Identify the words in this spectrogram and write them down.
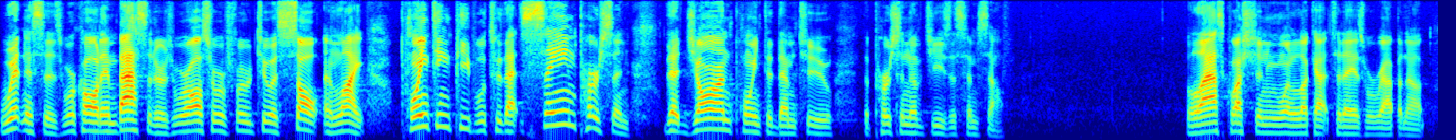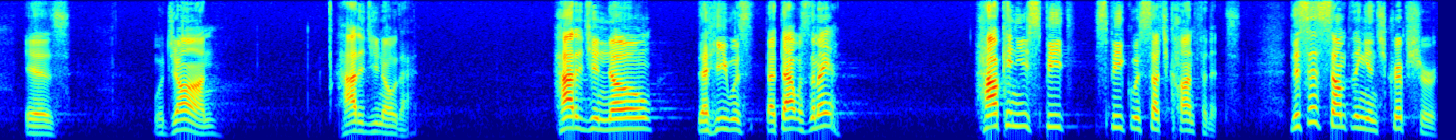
witnesses, we're called ambassadors, we're also referred to as salt and light, pointing people to that same person that John pointed them to, the person of Jesus himself. The last question we want to look at today as we're wrapping up is well, John, how did you know that? How did you know that he was that that was the man? How can you speak speak with such confidence? This is something in scripture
